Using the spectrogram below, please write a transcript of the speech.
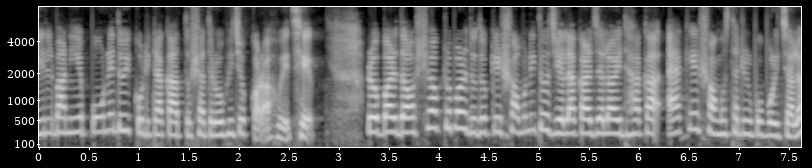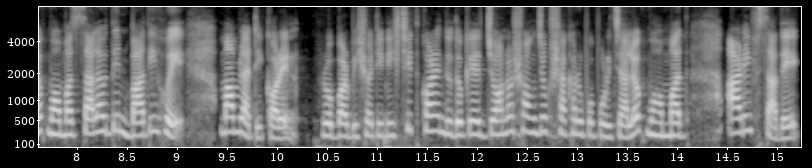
বিল বানিয়ে পৌনে দুই কোটি টাকা আত্মসাতের অভিযোগ করা হয়েছে। রোববার দশই অক্টোবর দুদকের সমন্বিত জেলা কার্যালয় ঢাকা একে সংস্থাটির উপপরিচালক মোহাম্মদ সালাউদ্দিন বাদী হয়ে মামলাটি করেন। রোববার বিষয়টি নিশ্চিত করেন দুদকের জনসংযোগ শাখার উপপরিচালক মোহাম্মদ আরিফ সাদেক।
